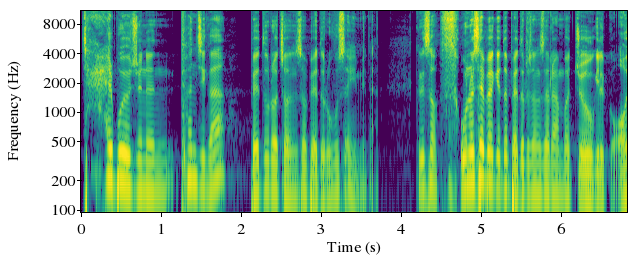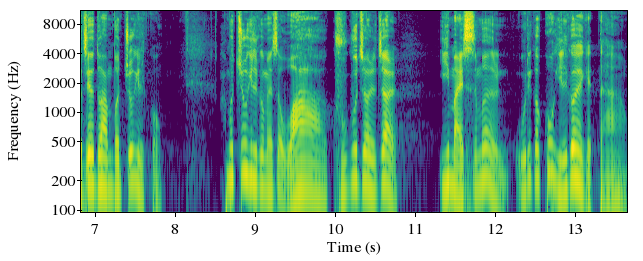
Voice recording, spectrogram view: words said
잘 보여주는 편지가 베드로 전서 베드로 후서입니다. 그래서 오늘 새벽에도 베드로 전서를 한번 쭉 읽고 어제도 한번 쭉 읽고 한번 쭉 읽으면서 와 구구절절 이 말씀은 우리가 꼭 읽어야겠다.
